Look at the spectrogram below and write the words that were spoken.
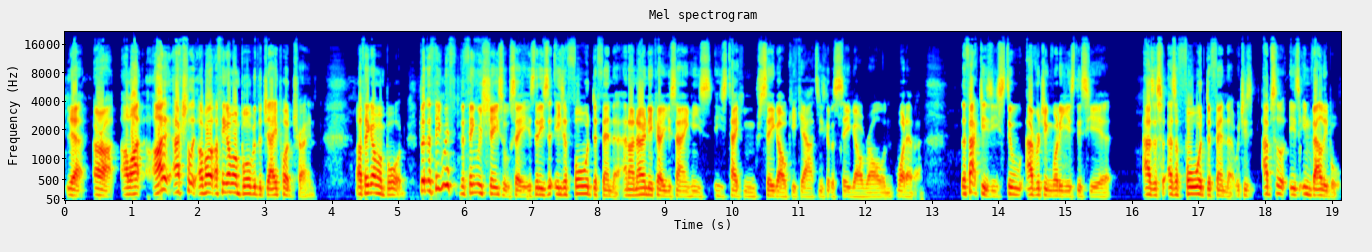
Yeah. All right. I like. I actually. I'm, I think I'm on board with the J Pod train. I think I'm on board. But the thing with the thing with Sheezel, see, is that he's he's a forward defender, and I know Niko, you're saying he's he's taking seagull kickouts, he's got a seagull role and whatever. The fact is, he's still averaging what he is this year as a, as a forward defender, which is absolute is invaluable.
